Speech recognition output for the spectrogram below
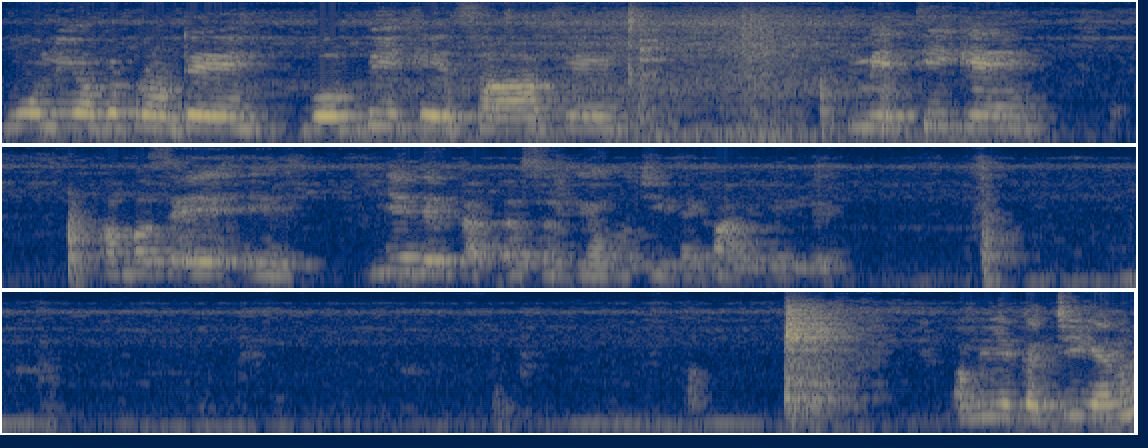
مولیوں کے پرونٹے، گوبھی کے ساگ کے، میتھی کے۔ اب بس اے- اے- یہ دل کرتا ہے سردیوں کو چیزیں کھانے کے لیے۔ ابھی یہ کچی ہے نا،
